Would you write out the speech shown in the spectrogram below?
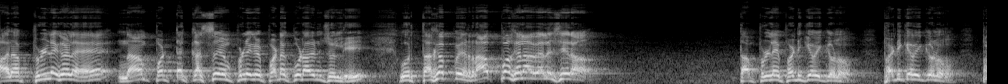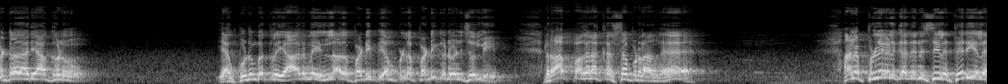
ஆனால் பிள்ளைகளை நாம் பட்ட கஷ்டம் என் பிள்ளைகள் படக்கூடாதுன்னு சொல்லி ஒரு தகப்பை ராப்பகலாக வேலை செய்கிறான் தான் பிள்ளை படிக்க வைக்கணும் படிக்க வைக்கணும் பட்டதாரி ஆக்கணும். என் குடும்பத்தில் யாருமே இல்லாத படிப்பு என் பிள்ளை படிக்கணும்னு சொல்லி ராப்பகலாக கஷ்டப்படுறாங்க. ஆனால் பிள்ளைகளுக்கு அது என்ன செய்யல? தெரியல.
